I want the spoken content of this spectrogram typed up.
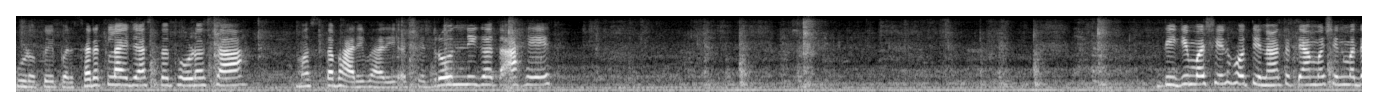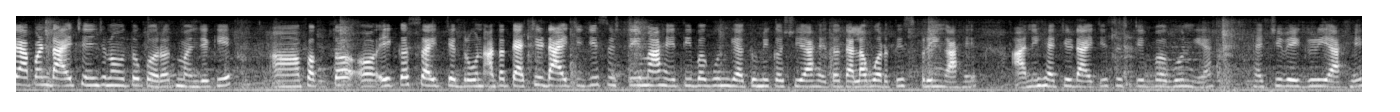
पुढं पेपर सरकलाय जास्त थोडासा. मस्त भारी भारी असे द्रोण निघत आहेत. ती जी मशीन होती ना तर त्या मशीनमध्ये आपण डाय चेंज नव्हतो करत. म्हणजे की फक्त एकच साईजचे द्रोण आता त्याची डायची जी सिस्टीम आहे ती बघून घ्या तुम्ही कशी आहे. तर त्याला वरती स्प्रिंग आहे. आणि ह्याची डायची सिस्टीम बघून घ्या. ह्याची वेगळी आहे.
